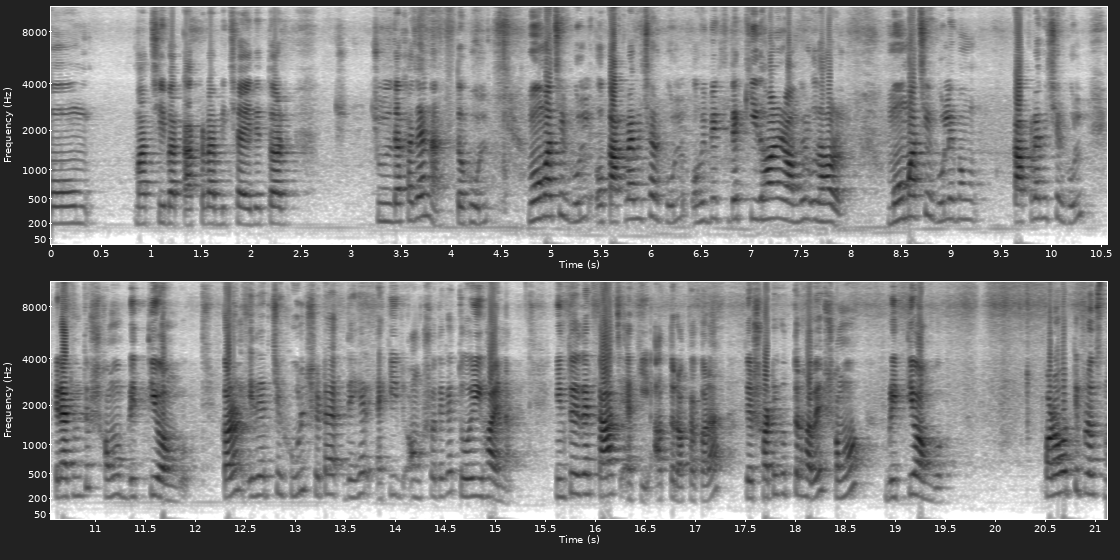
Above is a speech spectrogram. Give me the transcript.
মৌমাছি বা কাঁকড়া বিছা, এদের তো আর চুল দেখা যায় না, তো হুল। মৌমাছির হুল ও কাঁকড়া বিছার হুল অভিব্যক্তিতে কী ধরনের অঙ্গের উদাহরণ? মৌমাছির হুল এবং কাঁকড়া বিছের হুল, এরা কিন্তু সমবৃত্তীয় অঙ্গ। কারণ এদের যে হুল, সেটা দেহের একই অংশ থেকে তৈরি হয় না। কিন্তু এদের কাজ একই, আত্মরক্ষা করা। তো সঠিক উত্তর হবে সমবৃত্তীয় অঙ্গ। পরবর্তী প্রশ্ন,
